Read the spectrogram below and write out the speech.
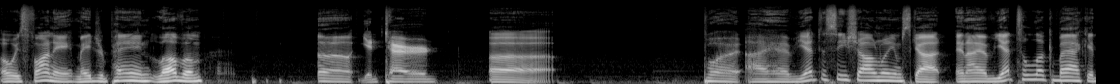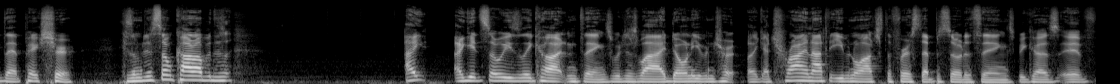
always funny. Major Payne, love him uh, you turd. Uh, but I have yet to see Seann William Scott, and I have yet to look back at that picture because I'm just so caught up in this. I I get so easily caught in things, which is why I don't even try. Like I try not to even watch the first episode of things because if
